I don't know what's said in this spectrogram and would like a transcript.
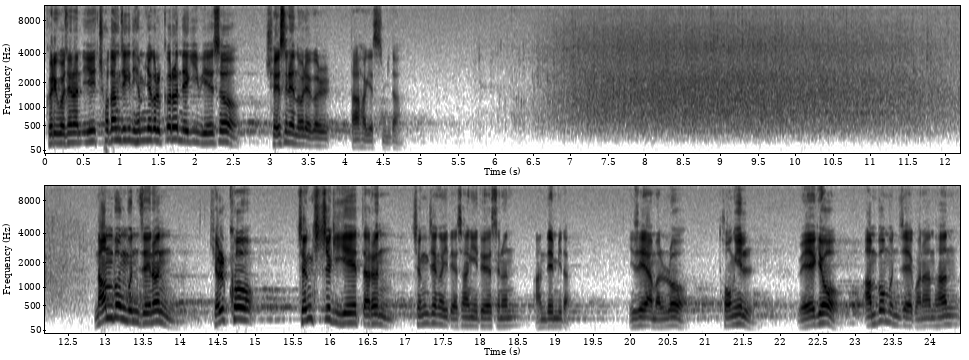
그리고 저는 이 초당적인 협력을 끌어내기 위해서 최선의 노력을 다하겠습니다. 남북 문제는 결코 정치적 이해에 따른 정쟁의 대상이 되어서는 안 됩니다. 이제야말로 통일, 외교, 안보 문제에 관한 한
